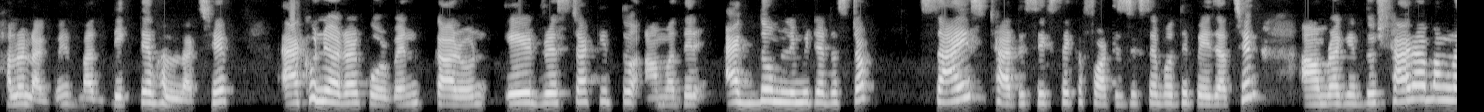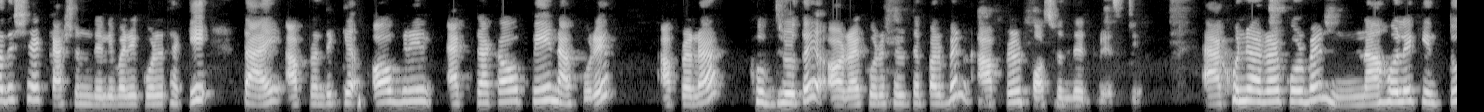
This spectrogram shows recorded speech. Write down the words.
ভালো লাগবে বা দেখতে ভালো লাগছে, এখনই অর্ডার করবেন। কারণ এই ড্রেসটা কিন্তু আমাদের একদম limited stock size thirty six থেকে ফর্টি সিক্স এর মধ্যে পেয়ে যাচ্ছেন। আমরা কিন্তু সারা বাংলাদেশে ক্যাশ অন ডেলিভারি করে থাকি। তাই আপনাদেরকে অগ্রিম এক টাকাও পে না করে আপনারা খুব দ্রুতই অর্ডার করে ফেলতে পারবেন আপনার পছন্দের ড্রেসটি এখনই অর্ডার করবেন, না হলে কিন্তু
